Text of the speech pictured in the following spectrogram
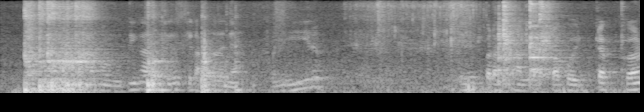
ਬੁੱਧੀ ਕਰ ਦੇ ਉੱਤੇ ਰੱਖ ਦਿੰਦੇ ਆ ਪਨੀਰ ਇਹਦੇ ਉੱਪਰ ਰੱਖਾਂਗੇ ਆਪਾਂ ਕੋਈ ਢੱਕਣ।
